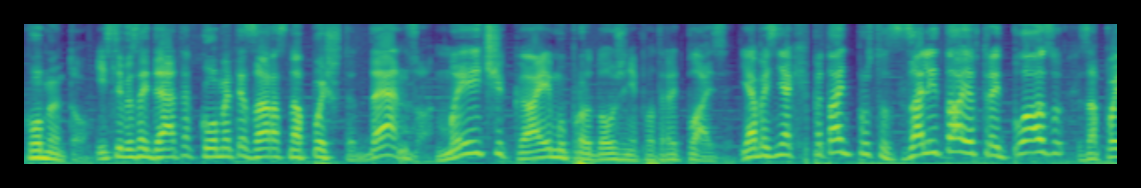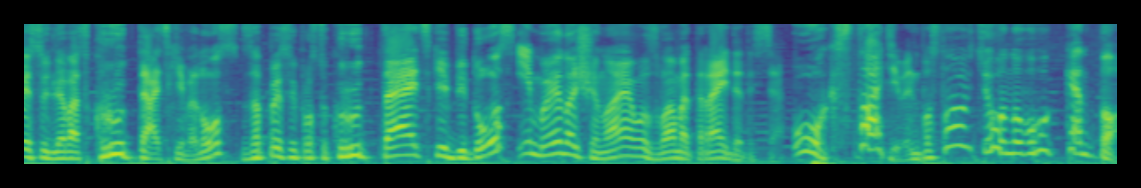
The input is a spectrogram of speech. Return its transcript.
коменту. Якщо ви зайдете в коменти зараз, напишете Дензо. Ми чекаємо продовження по трейдплазі. Я без ніяких питань просто залітаю в трейдплазу, записую для вас крутецький відос. Записую просто крутецький відос, і ми починаємо з вами трейдитися. О, кстати, він поставив цього нового кента.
